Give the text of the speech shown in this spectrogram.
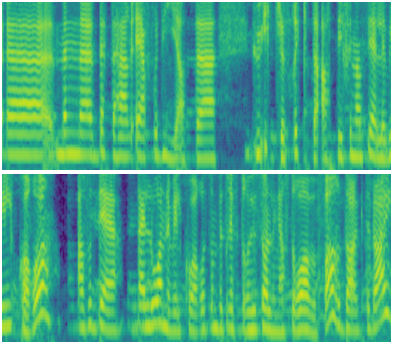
Eh, men eh, dette her er fordi at eh, hun ikke frykter at de finansielle vilkårene altså det, de lånevilkårene som bedrifter og husholdninger står overfor dag til dag,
